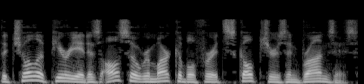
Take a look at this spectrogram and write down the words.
The Chola period is also remarkable for its sculptures and bronzes.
